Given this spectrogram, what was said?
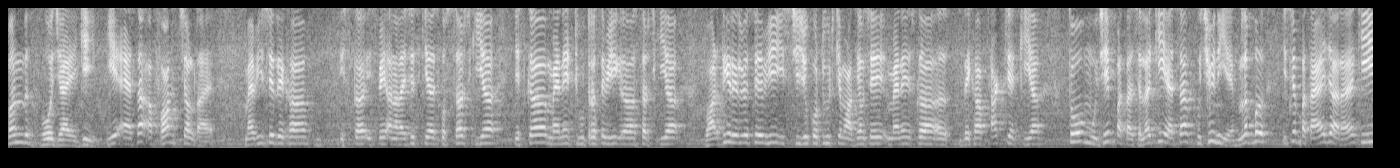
बंद हो जाएगी। ये ऐसा अफवाह चल रहा है मैं भी इसे देखा, इसका, इस पर एनालिसिस किया, इसको सर्च किया, इसका मैंने ट्विटर से भी सर्च किया। भारतीय रेलवे से भी इस चीज़ों को ट्वीट के माध्यम से मैंने इसका देखा फैक्ट चेक किया। तो मुझे पता चला कि ऐसा कुछ भी नहीं है। मतलब इसमें बताया जा रहा है कि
